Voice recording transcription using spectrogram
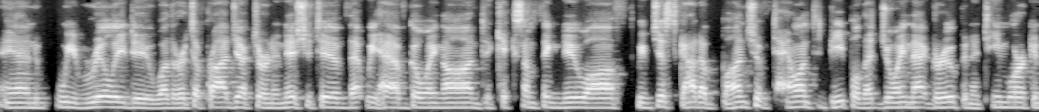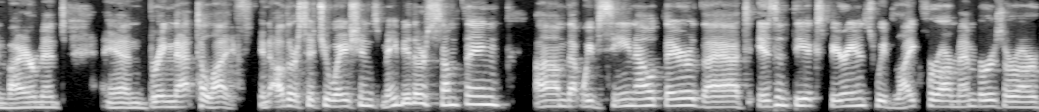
And we really do, whether it's a project or an initiative that we have going on to kick something new off. We've just got a bunch of talented people that join that group in a teamwork environment and bring that to life. In other situations, maybe there's something um, that we've seen out there that isn't the experience we'd like for our members or our,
